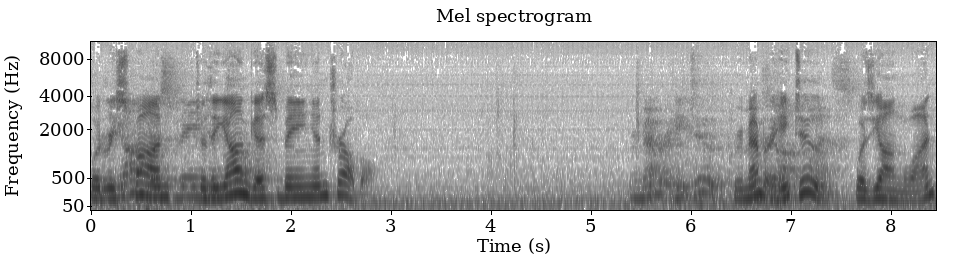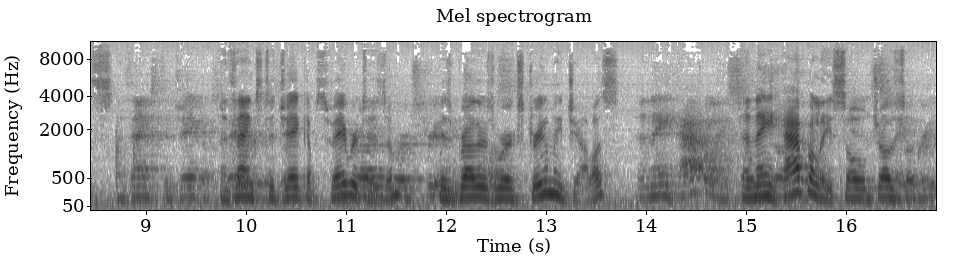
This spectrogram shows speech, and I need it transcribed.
would to the respond to the youngest being in trouble. Remember, he too. Remember, he too once. was young once, And thanks to Jacob's and thanks to favoritism, Jacob's his brothers favoritism, were extremely his brothers were extremely jealous, And they happily sold and they Joseph happily sold into Joseph slavery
